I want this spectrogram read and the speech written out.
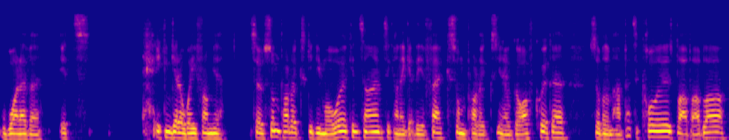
whatever, it's it can get away from you. So some products give you more working time to kind of get the effect. Some products, you know, go off quicker. Some of them have better colours, blah blah blah.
